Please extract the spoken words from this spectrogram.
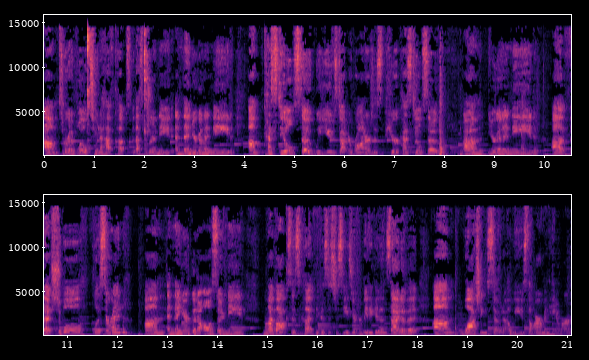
Um, so we're gonna boil two and a half cups, but that's what you're gonna need. And then you're gonna need um, Castile soap. We use Dr. Bronner's as pure Castile soap. Um, you're gonna need uh, vegetable glycerin. Um, and then you're gonna also need, my box is cut because it's just easier for me to get inside of it, um, washing soda. We use the Arm & Hammer.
